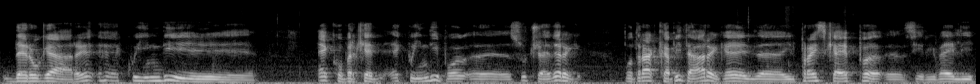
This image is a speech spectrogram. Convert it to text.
derogare e quindi ecco perché e quindi può eh, succedere potrà capitare che il, il price cap eh, si riveli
